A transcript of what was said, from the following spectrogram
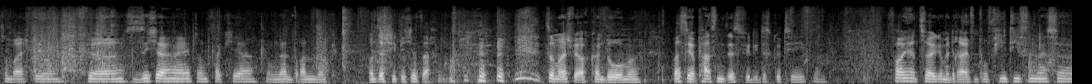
zum Beispiel für Sicherheit und Verkehr im Land Brandenburg unterschiedliche Sachen. zum Beispiel auch Kondome, was ja passend ist für die Diskothek. Und Feuerzeuge mit reifen Profiltiefenmesser,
